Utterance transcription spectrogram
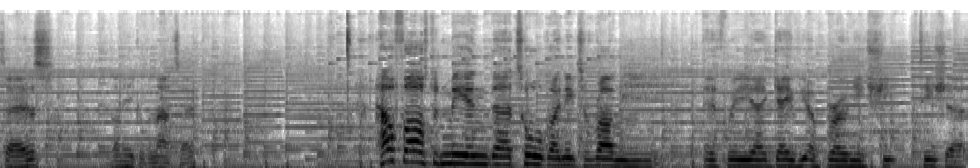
says, on Eagle Bonato. How fast would me and uh, Tall need to run if we uh, gave you a brony sheet t-shirt?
